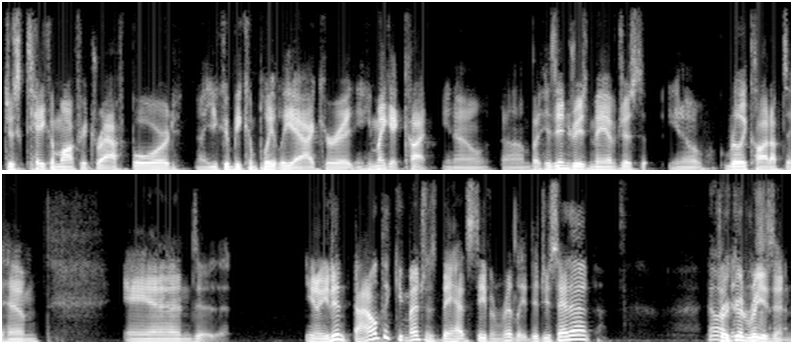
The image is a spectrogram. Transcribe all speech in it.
just take them off your draft board. Uh, you could be completely accurate. He might get cut, you know, um, but his injuries may have just, you know, really caught up to him. And, you know, you didn't, I don't think you mentioned they had Stevan Ridley. Did you say that? No, for good reason.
